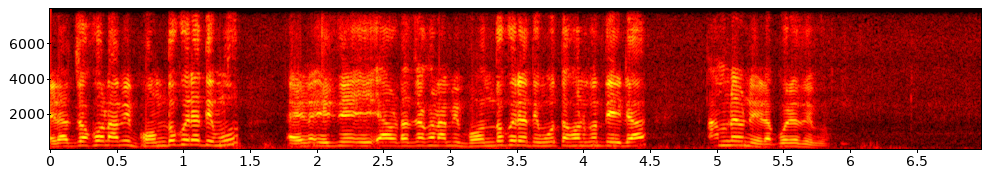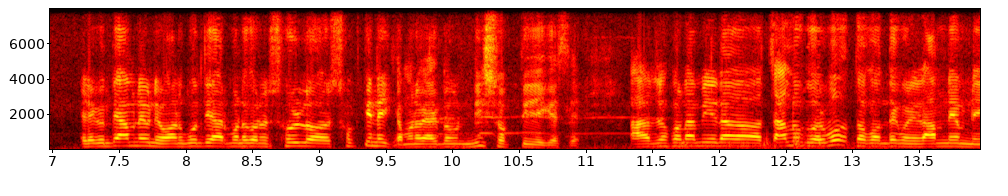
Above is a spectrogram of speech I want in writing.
এটা যখন আমি বন্ধ করে দেবো এটা এই যে এই ওটা যখন আমি বন্ধ করে দেবো তখন কিন্তু এটা আমনে এমনি এটা পরে দেবো। এটা কিন্তু আমনে এমনি অনগন্তি আর মনে করেন শরীর শক্তি নেই কেমন একদম নিঃশক্তি হয়ে গেছে। আর যখন আমি এটা চালু করব, তখন দেখবেন এটা আমনে এমনি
